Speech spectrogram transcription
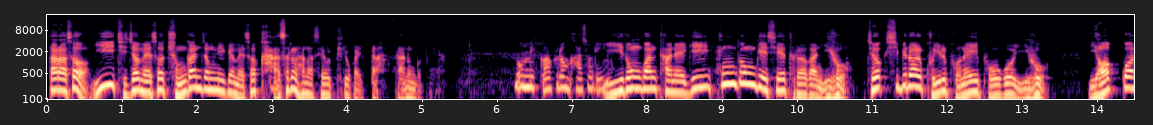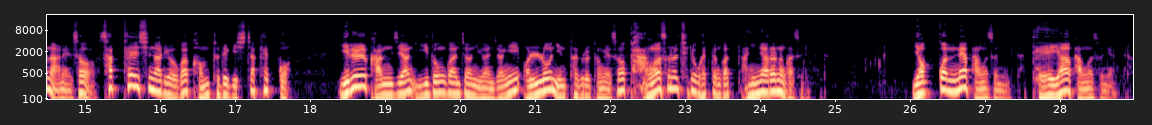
따라서 이 지점에서 중간 정리 겸해서 가설을 하나 세울 필요가 있다라는 겁니다. 뭡니까 그런 가설이? 이동관 탄핵이 행동 개시에 들어간 이후, 즉 11월 9일 본회의 보고 이후 여권 안에서 사퇴 시나리오가 검토되기 시작했고 이를 감지한 이동관 전 위원장이 언론 인터뷰를 통해서 방어선을 치려고 했던 것 아니냐라는 가설입니다. 여권 내 방어선입니다. 대야 방어선이 아니라.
